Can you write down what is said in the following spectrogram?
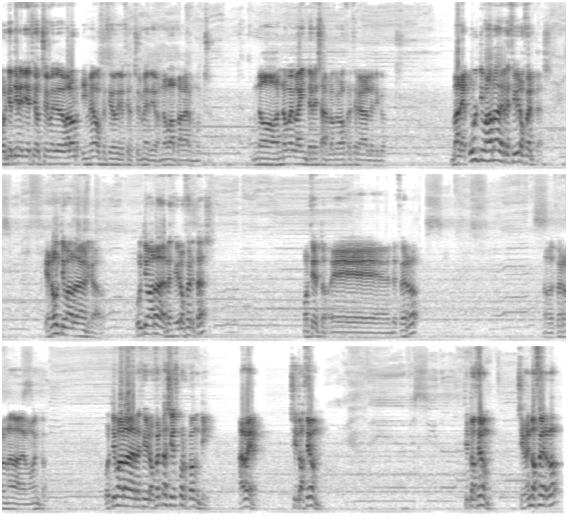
porque tiene 18 y medio de valor y me ha ofrecido 18 y medio, no va a pagar mucho. No, no me va a interesar lo que va a ofrecer el Atlético. Vale, última hora de recibir ofertas. Que no última hora de mercado. Última hora de recibir ofertas. Por cierto, eh, de Ferro. No, de Ferro nada de momento. Última hora de recibir ofertas y es por Conti. A ver, Situación. Situación. Si vendo Ferro,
